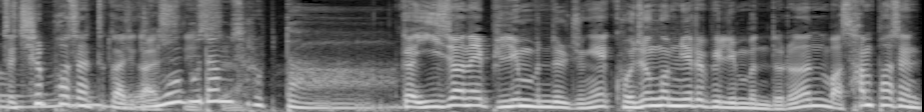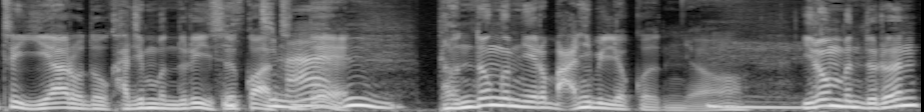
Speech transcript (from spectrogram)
7%까지 갈 너무 수도 있어요. 부담스럽다. 그러니까 이전에 빌린 분들 중에 고정금리를 빌린 분들은 뭐 3% 이하로도 가진 분들이 있을 것 있지만, 같은데 음. 변동금리로 많이 빌렸거든요. 이런 분들은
